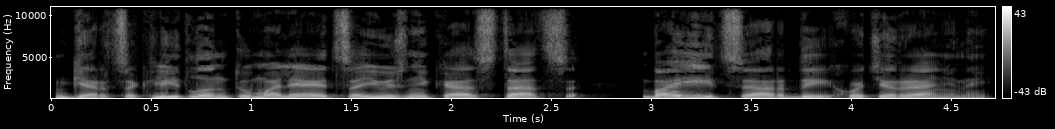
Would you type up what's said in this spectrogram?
Герцог Литланд умоляет союзника остаться, боится Орды, хоть и раненый.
